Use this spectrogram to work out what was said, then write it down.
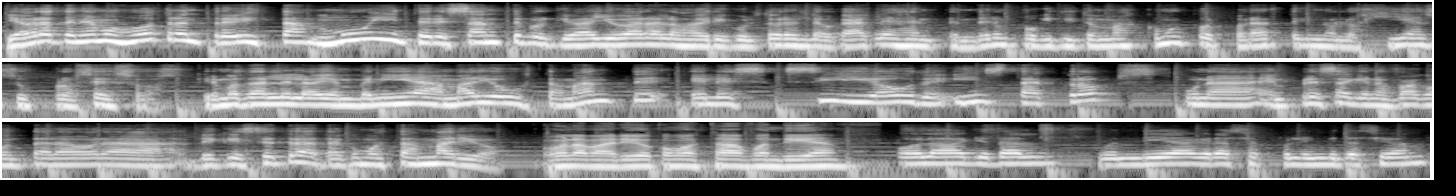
Y ahora tenemos otra entrevista muy interesante porque va a ayudar a los agricultores locales a entender un poquitito más cómo incorporar tecnología en sus procesos. Queremos darle la bienvenida a Mario Bustamante. Él es CEO de Instacrops, una empresa que nos va a contar ahora de qué se trata. ¿Cómo estás, Mario? Hola, Mario. ¿Cómo estás? Buen día. Hola, ¿qué tal? Buen día, gracias por la invitación.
